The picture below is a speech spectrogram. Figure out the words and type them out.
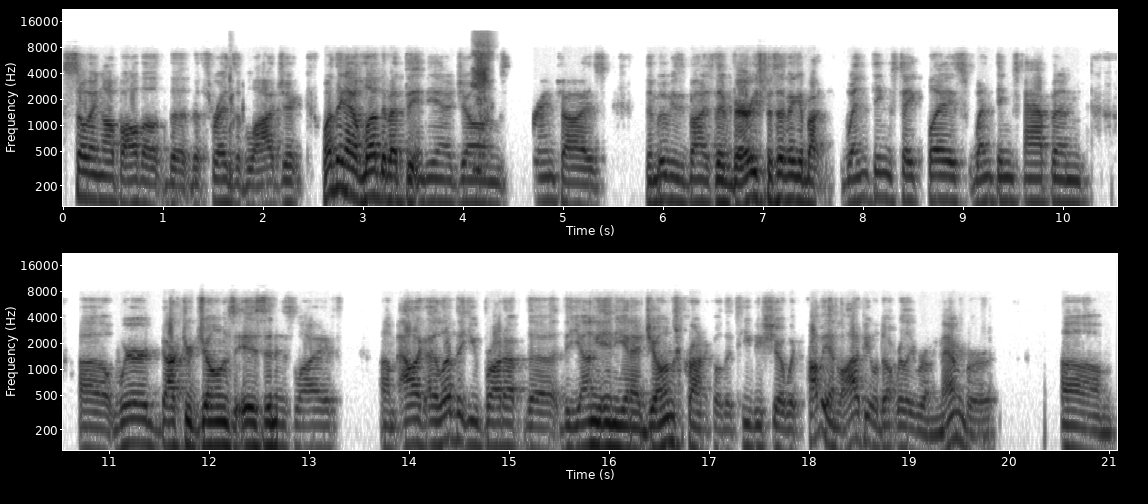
sewing up all the the, the threads of logic. One thing I've loved about the Indiana Jones franchise, the movies about is they're very specific about when things take place, when things happen, uh, where Dr. Jones is in his life. Um, Alec, I love that you brought up the the Young Indiana Jones Chronicle, the TV show, which probably a lot of people don't really remember, um,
